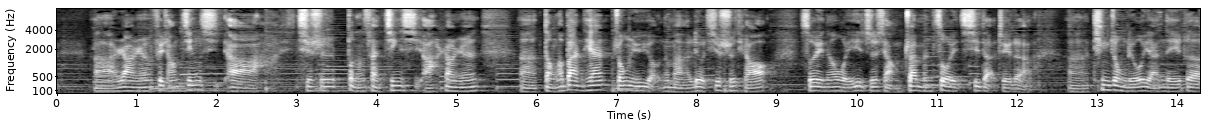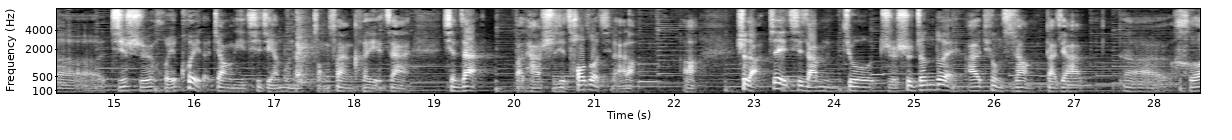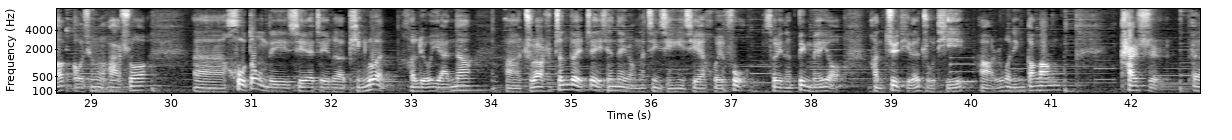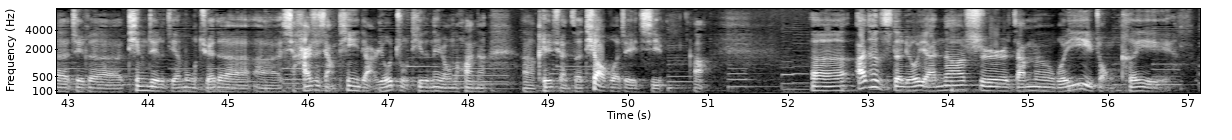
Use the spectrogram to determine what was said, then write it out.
啊让人非常惊喜啊，其实不能算惊喜啊，让人。呃，等了半天，终于有那么六七十条，所以呢，我一直想专门做一期的这个，呃，听众留言的一个及时回馈的这样的一期节目呢，总算可以在现在把它实际操作起来了，啊，是的，这一期咱们就只是针对 iTunes 上大家，呃，和狗熊有话说，呃，互动的一些这个评论和留言呢。啊，主要是针对这些内容呢进行一些回复，所以呢，并没有很具体的主题啊。如果您刚刚开始呃这个听这个节目，觉得呃还是想听一点有主题的内容的话呢，啊，可以选择跳过这一期啊。呃，iTunes 的留言呢是咱们唯一一种可以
